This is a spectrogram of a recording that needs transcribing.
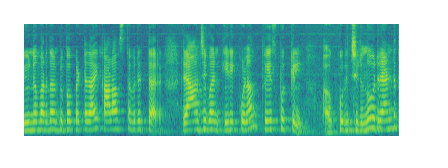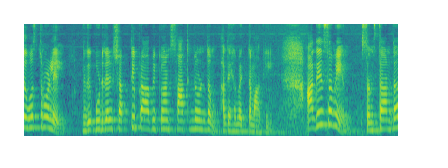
ന്യൂനമർദ്ദം രൂപപ്പെട്ടതായി കാലാവസ്ഥാ വിദഗ്ധർ രാജീവൻ എരിക്കുളം ഫേസ്ബുക്കിൽ കുറിച്ചിരുന്നു. രണ്ട് ദിവസത്തിനുള്ളിൽ ഇത് കൂടുതൽ ശക്തി പ്രാപിക്കുവാൻ സാധ്യതയുണ്ടെന്നും അദ്ദേഹം വ്യക്തമാക്കി. അതേസമയം സംസ്ഥാനത്ത്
